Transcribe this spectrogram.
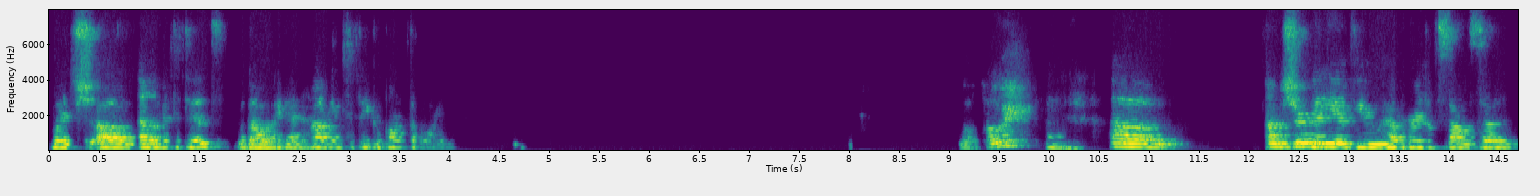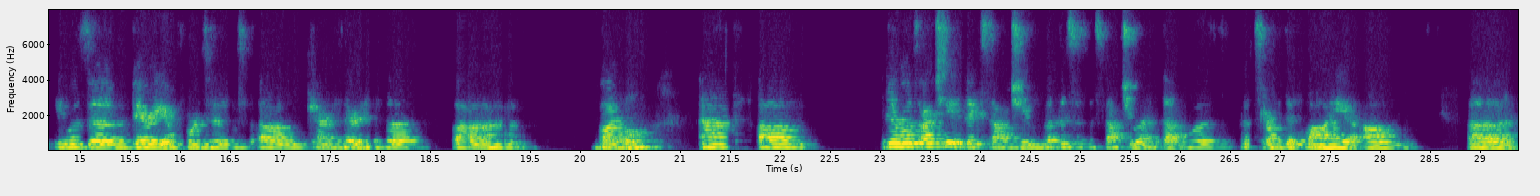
which um, element it is without again having to take apart the coin. Um, I'm sure many of you have heard of Samson. He was a very important um, character in the um, Bible. And um, there was actually a big statue, but this is the statuette that was constructed by um, uh,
